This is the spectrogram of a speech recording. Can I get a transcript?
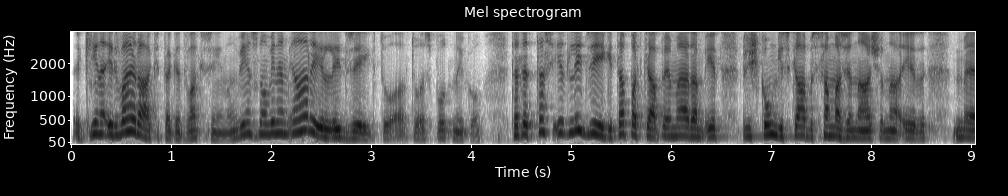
Ķīna ir vairāki tagad vakcīnu, un viens no viņiem arī ir līdzīgs to, to sputniku. Tad tas ir līdzīgi, tāpat kā, piemēram, ir priekškungi skābes samazināšana ir e,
